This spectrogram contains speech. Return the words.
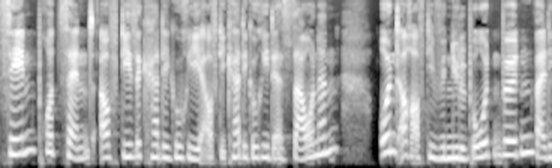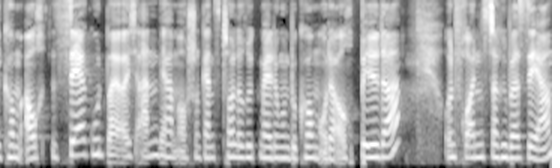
10% auf diese Kategorie, auf die Kategorie der Saunen und auch auf die Vinylbodenböden, weil die kommen auch sehr gut bei euch an. Wir haben auch schon ganz tolle Rückmeldungen bekommen oder auch Bilder und freuen uns darüber sehr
